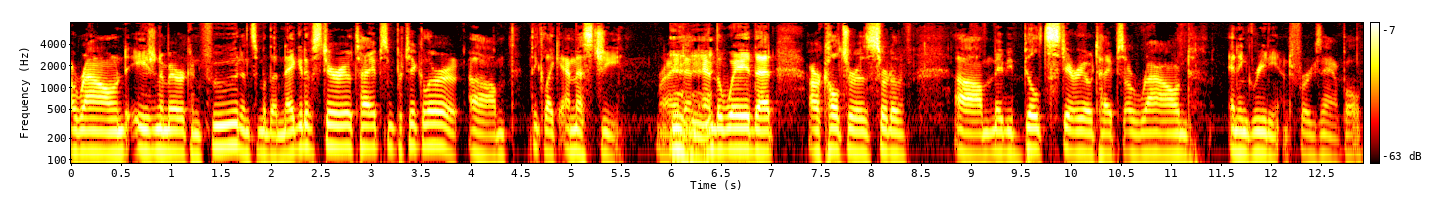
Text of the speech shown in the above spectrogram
around Asian American food and some of the negative stereotypes in particular. Um, think like MSG, right? And, and the way that our culture has sort of um, maybe built stereotypes around an ingredient, for example.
